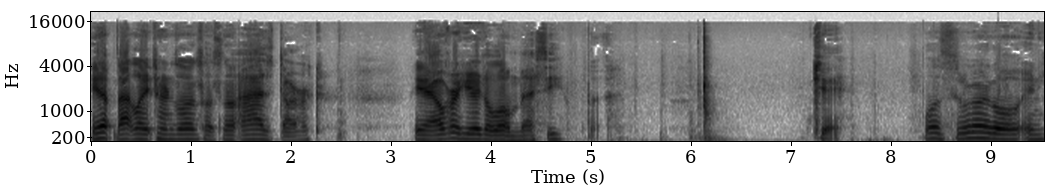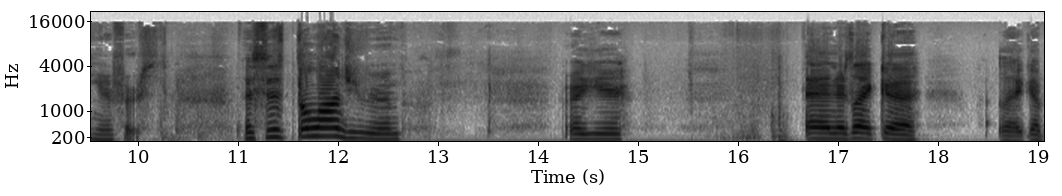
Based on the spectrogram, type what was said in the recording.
Yep, that light turns on, so it's not as dark. Yeah, over here it's a little messy, but okay. Let's we're gonna go in here first. This is the laundry room, right here, and there's like a, like a,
